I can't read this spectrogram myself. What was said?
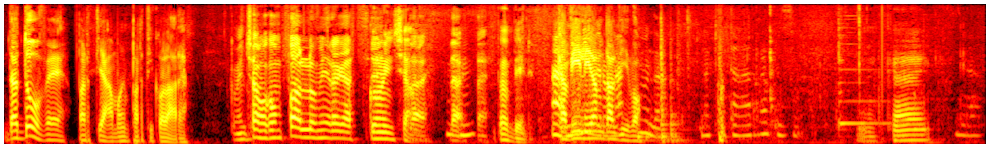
Da dove partiamo in particolare? Cominciamo con Follow ragazzi. Cominciamo. Dai, dai, mm-hmm. dai. Va bene. Ah, Cavilion dal vivo. Da, la chitarra così. Ok. Grazie.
